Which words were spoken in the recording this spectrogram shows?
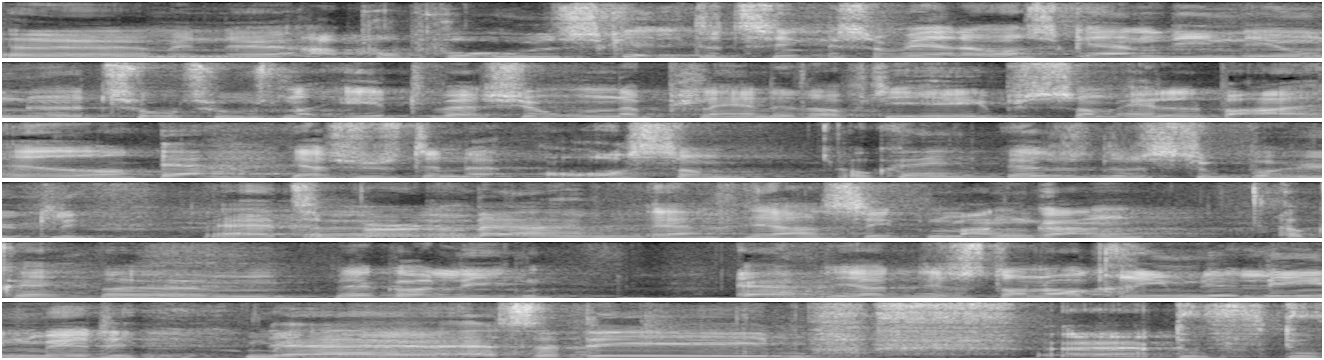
Øhm, Men øh, apropos udskældte ting, så vil jeg da også gerne lige nævne øh, 2001-versionen af Planet of the Apes, som alle bare hader. Ja. Jeg synes, den er awesome. Okay Jeg synes, den er super hyggelig. Ja, Tim Burton der. Ja, jeg har set den mange gange. Okay Øhm, jeg kan godt lide den. Ja. Jeg, jeg står nok rimelig alene med det. Men, Ja, øh, altså det... Øh, du, du,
